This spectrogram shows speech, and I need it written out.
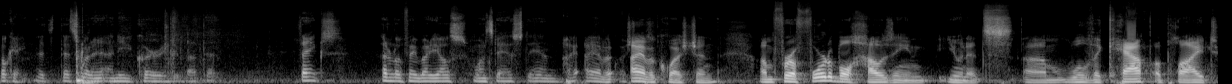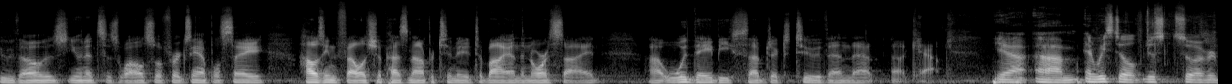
Okay, that's, that's what I I need clarity about that. Thanks. I don't know if anybody else wants to ask Dan. I I have, a I have a question. Um, For affordable housing units, um, will the cap apply to those units as well? So for example, say Housing Fellowship has an opportunity to buy on the north side, uh, would they be subject to then that uh, cap? Yeah, um, and we still, just so every,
